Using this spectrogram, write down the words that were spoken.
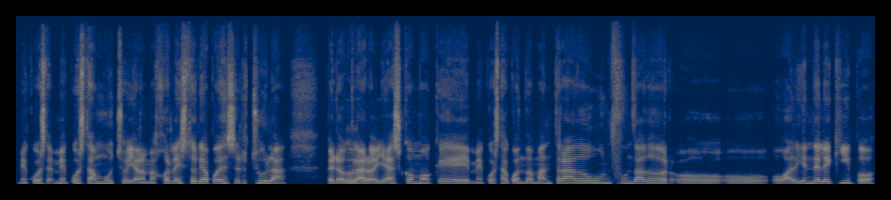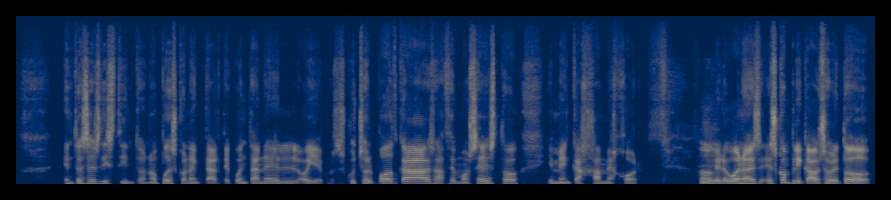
Me cuesta, me cuesta mucho y a lo mejor la historia puede ser chula, pero claro, ya es como que me cuesta. Cuando me ha entrado un fundador o, alguien del equipo, entonces es distinto, ¿no? Puedes conectarte, cuentan el, oye, pues escucho el podcast, hacemos esto y me encaja mejor. Mm. Pero bueno, es, complicado, sobre todo,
